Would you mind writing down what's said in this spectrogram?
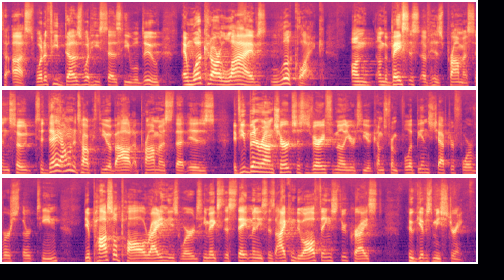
to us? What if He does what He says He will do? And what could our lives look like? On, on the basis of his promise. And so today I want to talk with you about a promise that is, if you've been around church, this is very familiar to you. It comes from Philippians chapter 4, verse 13. The Apostle Paul, writing these words, he makes this statement. He says, I can do all things through Christ who gives me strength.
